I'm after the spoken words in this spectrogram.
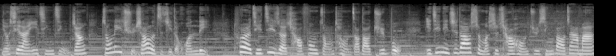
纽西兰疫情紧张，总理取消了自己的婚礼；土耳其记者嘲讽总统遭到拘捕；以及你知道什么是超红巨星爆炸吗？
